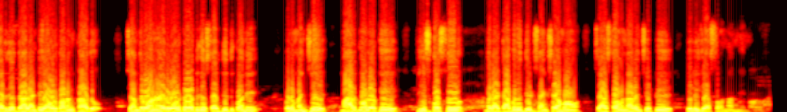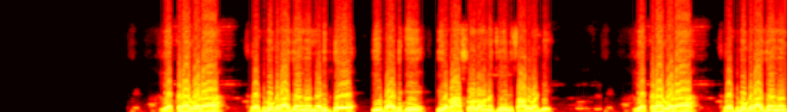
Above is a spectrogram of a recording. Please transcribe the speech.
సరిదిద్దాలంటే ఎవరి తరం కాదు. చంద్రబాబు నాయుడు ఒకటొకటిగా సరిదిద్దుకొని మరి మంచి మార్గంలోకి తీసుకొస్తూ మరి అటు అభివృద్ధి సంక్షేమం చేస్తా ఉన్నారని చెప్పి తెలియజేస్తా ఉన్నాను నేను. ఎక్కడా కూడా రెడ్ బుక్ రాజ్యాంగం నడిపితే ఈ బయటకి ఈ రాష్ట్రంలో ఉన్న జైలు చాలవండి. ఎక్కడా కూడా రెడ్ బుక్ రాజ్యాంగం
